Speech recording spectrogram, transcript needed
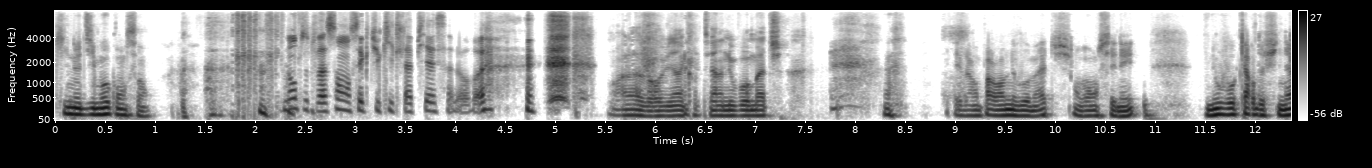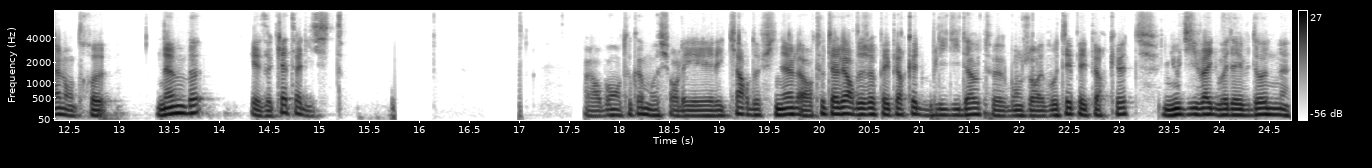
Qui ne dit mot consent. non, de toute façon, on sait que tu quittes la pièce alors. Voilà, je reviens quand il y a un nouveau match. Et là, en parlant de nouveau match, on va enchaîner. Nouveau quart de finale entre Numb et The Catalyst. Alors bon, en tout cas, moi, sur les, quarts de finale, alors tout à l'heure, déjà, Papercut, Bleeded Out, euh, bon, j'aurais voté Papercut. New Divide, What I've Done,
